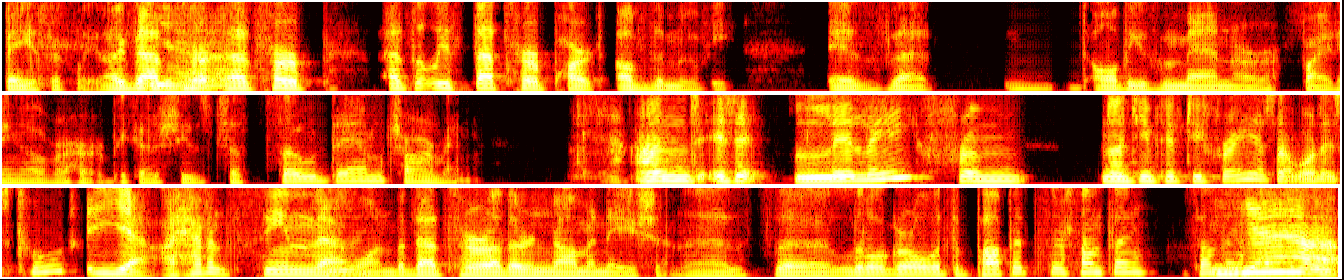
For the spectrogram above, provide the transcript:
Basically, like that's her. That's her. That's at least that's her part of the movie, is that all these men are fighting over her because she's just so damn charming. And is it Lili from 1953? Is that what it's called? Yeah, I haven't seen that Really? one, but that's her other nomination as the little girl with the puppets or something. Something. Yeah.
